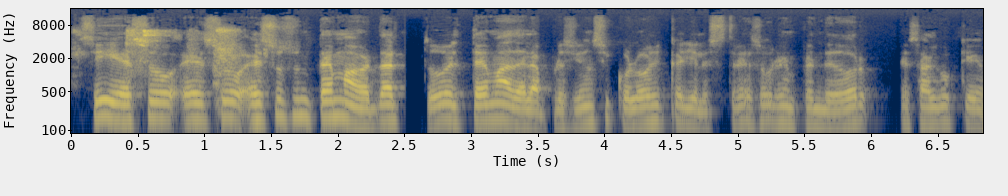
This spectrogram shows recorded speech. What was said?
Sí, eso, eso, eso es un tema, ¿verdad? Todo el tema de la presión psicológica y el estrés sobre el emprendedor es algo que,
